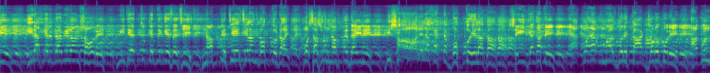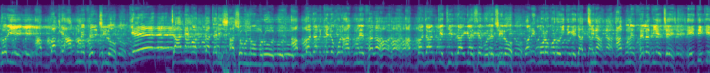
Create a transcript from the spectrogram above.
নিয়ে ইরাকের ব্যাবিলন শহরে নিজের চোখে দেখে এসেছি। নাপতে চেয়েছিলাম গর্তটায়। প্রশাসন নাপতে দেয়নি। বিশাল এলাকা, একটা গর্ত এলাকা। সেই জায়গাতে এক কয়েক মাস ধরে কাঠ জড়ো করে আগুন ধরিয়ে আব্বাকে আগুনে ফেলছিল। কে? জালিম অত্যাচারী শাসক নমরুদ। আব্বাজানকে যখন আগুনে ফেলা হয়, আব্বাজানকে জিব্রাইল এসে বলেছিল, অনেক বড় কথা ওইদিকে যাচ্ছি না। আগুনে ফেলে দিয়েছে। এইদিকে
